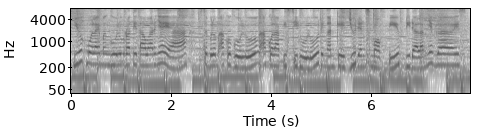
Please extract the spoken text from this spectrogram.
Yuk mulai menggulung roti tawarnya ya. Sebelum aku gulung, aku lapisi dulu dengan keju dan smoked beef di dalamnya guys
